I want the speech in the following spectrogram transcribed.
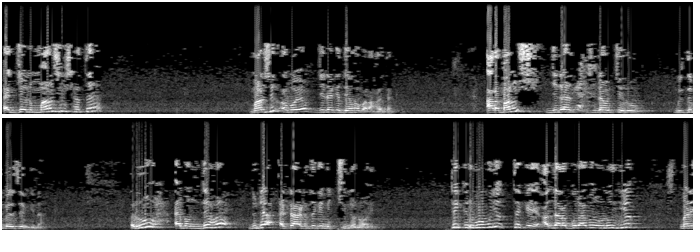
একজন মানুষের সাথে মানুষের অবয়ব যেটাকে দেহ বলা হয় থাকে আর মানুষ যেটা, সেটা হচ্ছে রূপ। বুঝতে পেরেছেন কিনা? রুহ এবং দেহ দুটা একটা আরেকটা থেকে বিচ্ছিন্ন নয়। ঠিক রুবুবিয়ত থেকে আল্লাহ রাবুল অনুহিয়ত মানে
